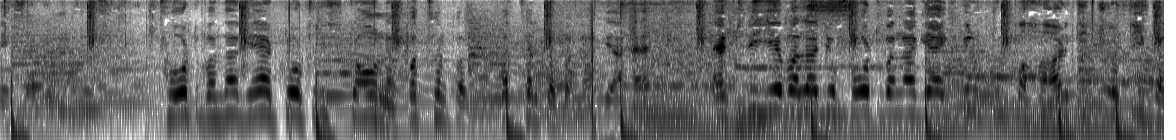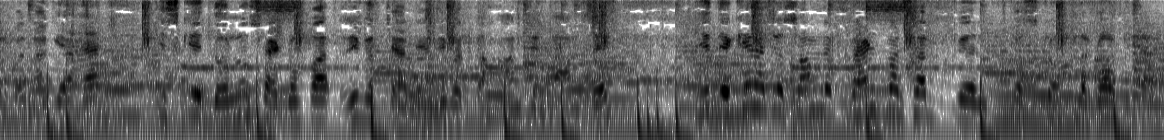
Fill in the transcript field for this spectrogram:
एक सेकंड फोर्ट बना गया है टोटली स्टोन है, पत्थर पर पत्थर पर बना गया है। एक्चुअली ये वाला जो फोर्ट बना गया है बिल्कुल पहाड़ की चोटी पर बना गया है। इसके दोनों साइडों पर रिवर चल रहे हैं रिवर कहान के नाम से। ये देखे ना, जो सामने फ्रंट पर सर स्टोन लगा गया है।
